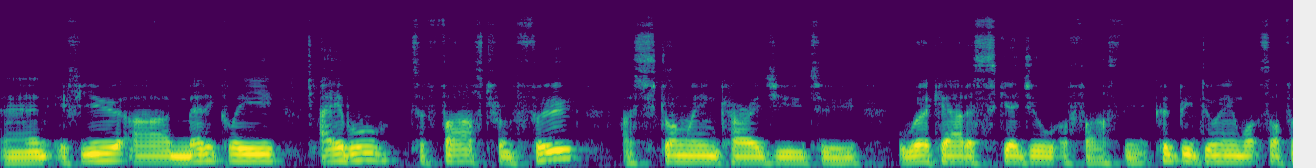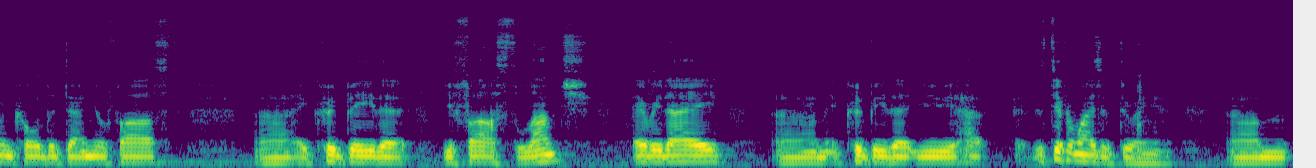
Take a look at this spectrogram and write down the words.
And if you are medically able to fast from food, I strongly encourage you to work out a schedule of fasting. It could be doing what's often called the Daniel fast. Uh, it could be that you fast lunch every day. Um, it could be that you have, there's different ways of doing it. Um,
